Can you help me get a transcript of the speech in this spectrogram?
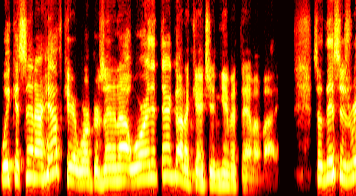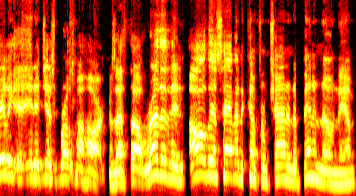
we could send our healthcare workers in and not worry that they're going to catch it and give it to everybody. So this is really it. It just broke my heart because I thought rather than all this having to come from China depending on them,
